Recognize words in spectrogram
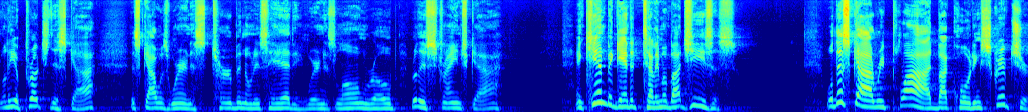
Well, he approached this guy this guy was wearing this turban on his head and wearing this long robe, really a strange guy. And Ken began to tell him about Jesus. Well, this guy replied by quoting scripture.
